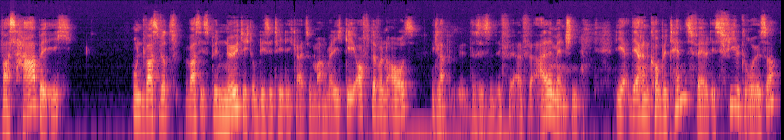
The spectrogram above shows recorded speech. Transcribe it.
was habe ich und was wird, was ist benötigt, um diese Tätigkeit zu machen. Weil ich gehe oft davon aus, ich glaube, das ist für, für alle Menschen, die, deren Kompetenzfeld ist viel größer.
